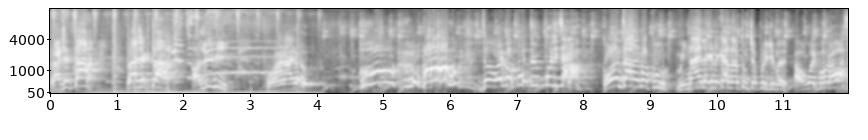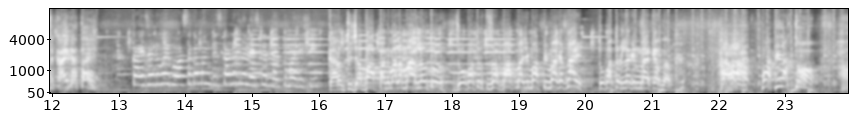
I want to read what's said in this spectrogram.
प्राजक्ता प्राजक्ता आलोय मी. कोण आहे रे? जावय बापू तुम्ही पोलीस झाला. कोण जावय बापू? मी नाही लग्न करणार तुमच्या पुरगीवर. अहो वैभवराव असं काय करताय? काय झालं वैभव? असं का म्हणतेस? का लग्न नाही करणार तू माझ्याशी? कारण तुझ्या बापानं मला मारलं होतं. जो पात्र तुझा बाप माझी माफी मागत नाही. तो पात्र लग्न नाही करणार. हा, माफी मागतो हा,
